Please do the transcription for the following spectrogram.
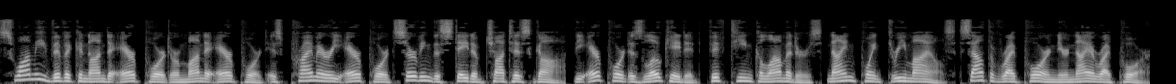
Swami Vivekananda Airport or Mana Airport is primary airport serving the state of Chhattisgarh. The airport is located 15 kilometers (9.3 miles) south of Raipur near Naya Raipur.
